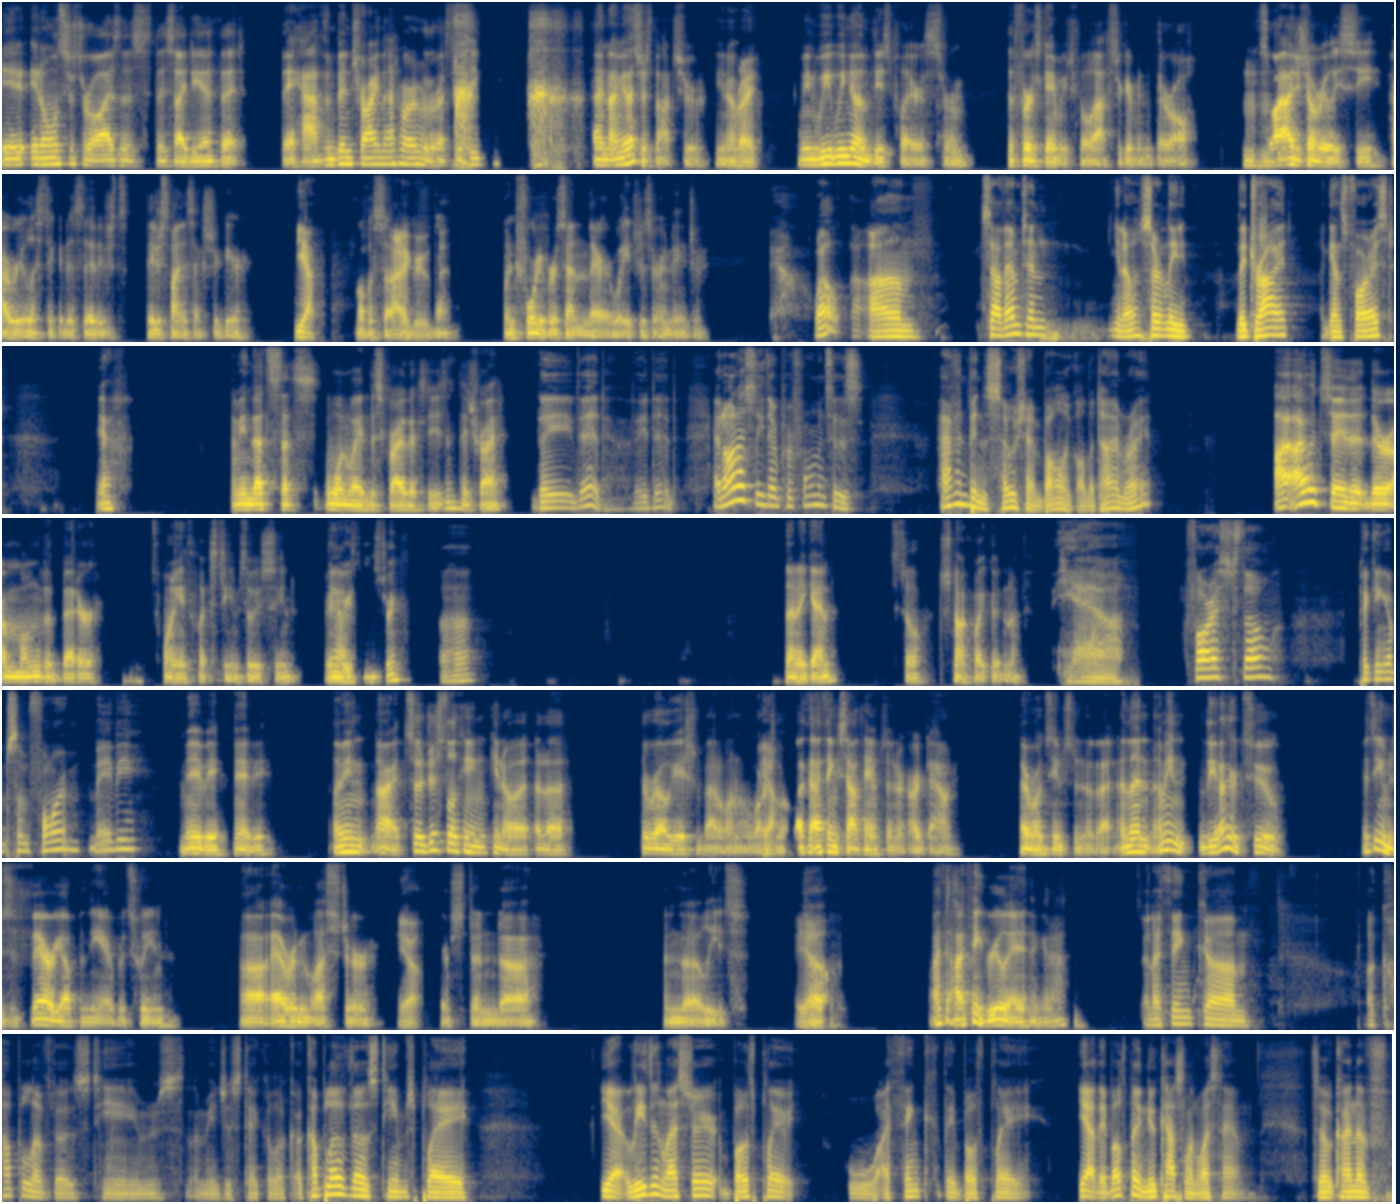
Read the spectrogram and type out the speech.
it, it almost just relies on this this idea that they haven't been trying that hard for the rest of the season. And I mean, that's just not true, you know. right. I mean, we we know these players from the first game week to the last are given their all. Mhm. So I, I just don't really see how realistic it is. They just they just find this extra gear Yeah. all of a sudden. I agree with that. When forty percent of their wages are in danger. Well, um, Southampton, you know, certainly they tried against Forest. Yeah. I mean, that's that's one way to describe their season. They tried. They did. They did. And honestly, their performances haven't been so shambolic all the time, right? I, I would say that they're among the better 20th place teams that we've seen in Yeah. recent history. Uh-huh. Then again, still just not quite good enough. Yeah. Forest, though, picking up some form, maybe. Maybe, maybe. I mean, all right. So just looking, you know, at, at a the relegation battle on a large Yeah. level, I, th I think Southampton are, are down. Everyone seems to know that. And then, I mean, the other two, it seems very up in the air between uh Everton, Leicester, Yeah. first, and uh and uh, Leeds. Yeah. So I th I think really anything can happen. And I think um, a couple of those teams, let me just take a look. A couple of those teams play, yeah, Leeds and Leicester both play. ooh, I think they both play, yeah, they both play Newcastle and West Ham. So it kind of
